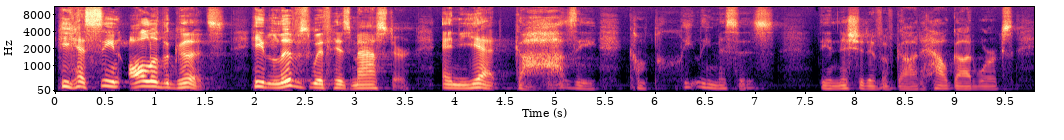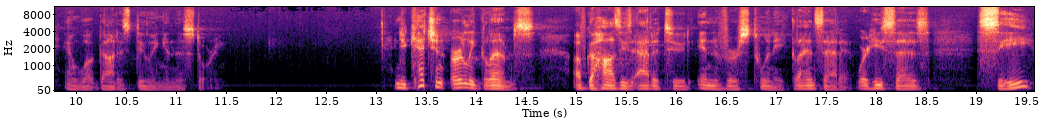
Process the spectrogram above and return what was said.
He has seen all of the goods. He lives with his master, and yet Gehazi completely misses the initiative of God, how God works, and what God is doing in this story. And you catch an early glimpse of Gehazi's attitude in verse 20. Glance at it, where he says, See,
